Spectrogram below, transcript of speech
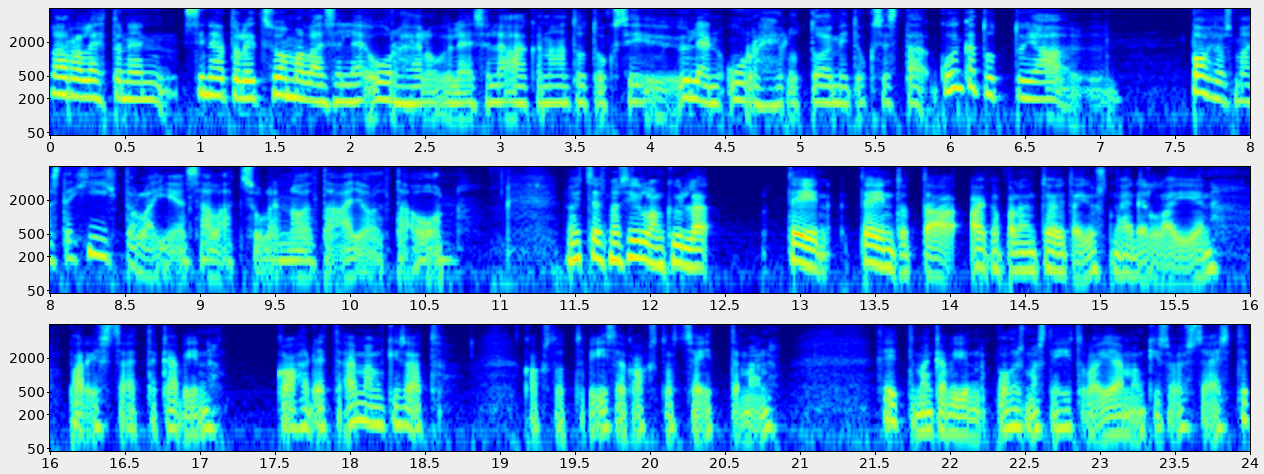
Laura Lehtonen, sinä tulit suomalaiselle urheiluyleisölle aikanaan tutuksi Ylen urheilutoimituksesta. Kuinka tuttuja pohjoismaisten hiihtolajien salat sulle noilta ajoilta on? No itse asiassa mä silloin kyllä tein, tein tota aika paljon töitä just näiden lajien parissa, että kävin kahdet MM-kisat 2005 ja 2007. Seitsemän kävin Pohjoismaisten hiihtolajien MM-kisoissa ja sitten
